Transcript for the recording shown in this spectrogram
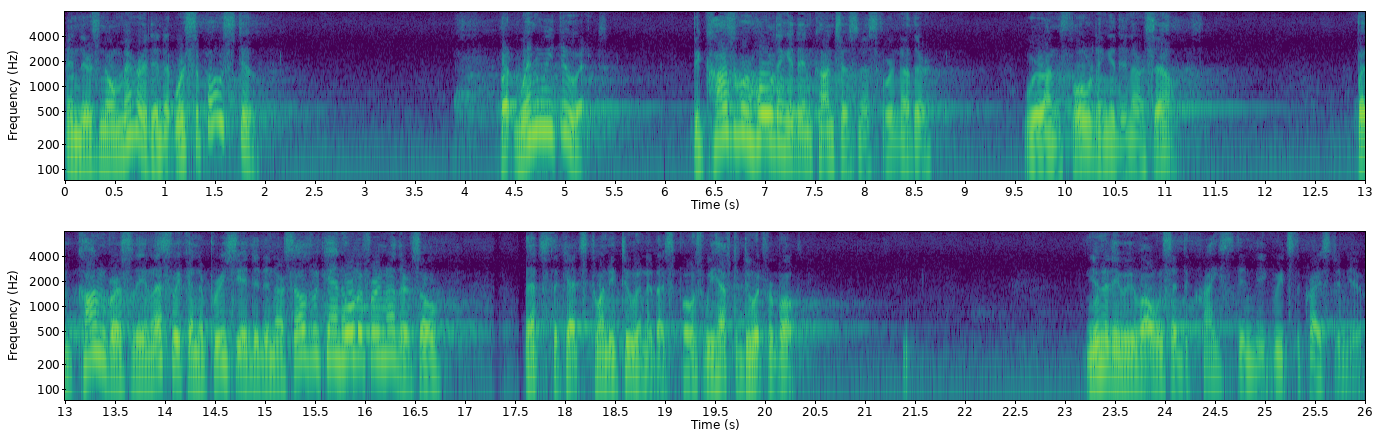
and there's no merit in it. We're supposed to. But when we do it, because we're holding it in consciousness for another, we're unfolding it in ourselves. But conversely, unless we can appreciate it in ourselves, we can't hold it for another. So that's the catch 22 in it, I suppose. We have to do it for both. Unity, we've always said, the Christ in me greets the Christ in you.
